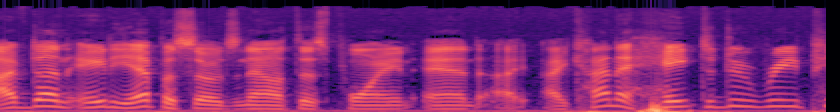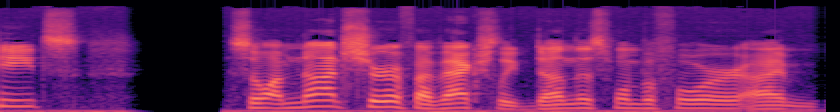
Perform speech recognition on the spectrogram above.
I've done 80 episodes now at this point, and I, I kind of hate to do repeats. So I'm not sure if I've actually done this one before. I'm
